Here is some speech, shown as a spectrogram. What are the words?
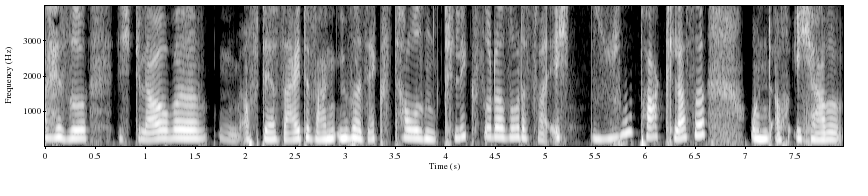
Also ich glaube, auf der Seite waren über 6000 Klicks oder so. Das war echt super klasse. Und auch ich habe,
